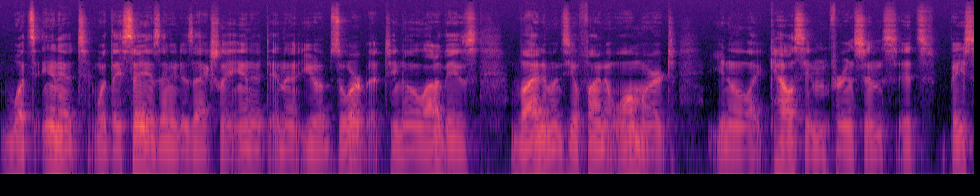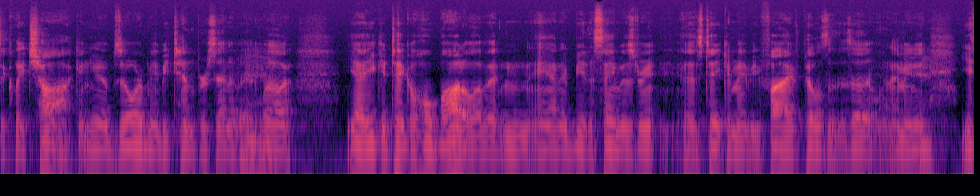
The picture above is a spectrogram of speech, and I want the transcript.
what's in it what they say is in it is actually in it and that you absorb it. You know a lot of these vitamins you'll find at walmart you know like calcium for instance it's basically chalk and you absorb maybe 10% of it. Mm-hmm. well yeah, you could take a whole bottle of it and, and it'd be the same as drink, as taking maybe five pills of this other one. I mean, it, you,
